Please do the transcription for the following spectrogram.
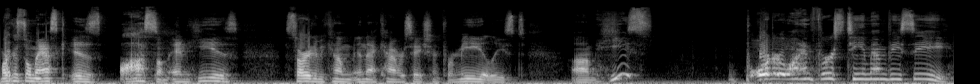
Marcus Domask is awesome, and he is starting to become in that conversation for me at least Um, he's borderline first team MVC.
